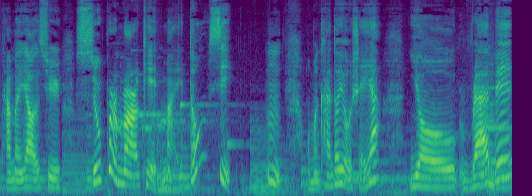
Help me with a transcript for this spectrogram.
他们要去 supermarket 买东西。 嗯，我们看都有谁呀？有 rabbit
